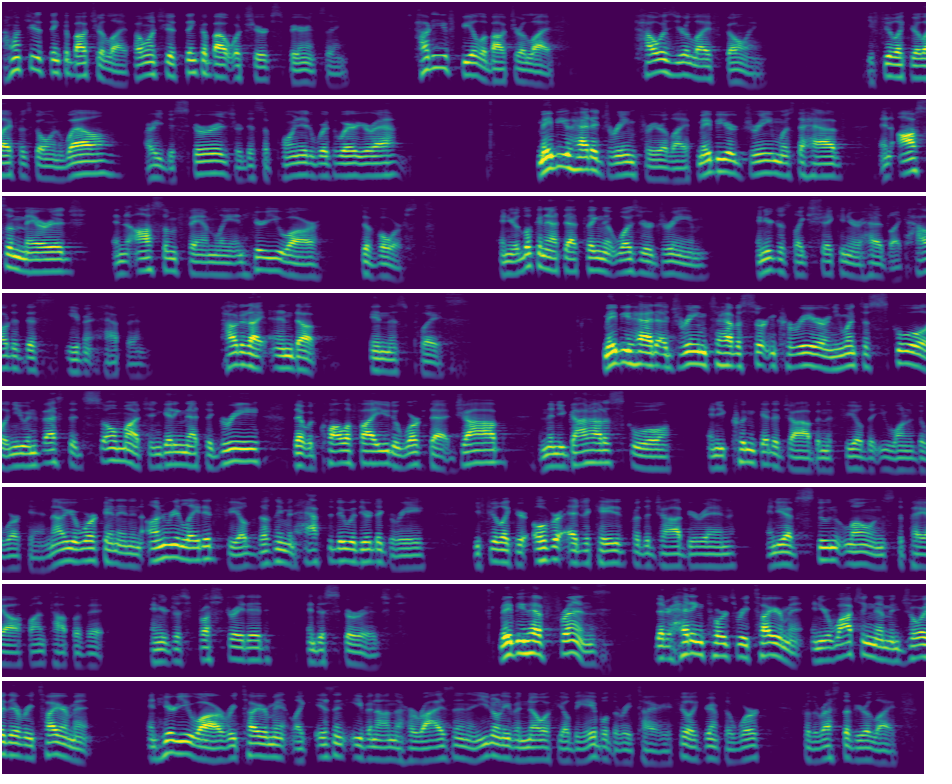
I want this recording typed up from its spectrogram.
I want you to think about your life. I want you to think about what you're experiencing. How do you feel about your life? How is your life going? Do you feel like your life is going well? Are you discouraged or disappointed with where you're at? Maybe you had a dream for your life. Maybe your dream was to have an awesome marriage and an awesome family, and here you are, divorced. And you're looking at that thing that was your dream, and you're just like shaking your head, like, how did this even happen? How did I end up in this place? Maybe you had a dream to have a certain career and you went to school and you invested so much in getting that degree that would qualify you to work that job. And then you got out of school and you couldn't get a job in the field that you wanted to work in. Now you're working in an unrelated field. It doesn't even have to do with your degree. You feel like you're overeducated for the job you're in and you have student loans to pay off on top of it. And you're just frustrated and discouraged. Maybe you have friends that are heading towards retirement and you're watching them enjoy their retirement and here you are retirement like isn't even on the horizon and you don't even know if you'll be able to retire you feel like you're to have to work for the rest of your life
